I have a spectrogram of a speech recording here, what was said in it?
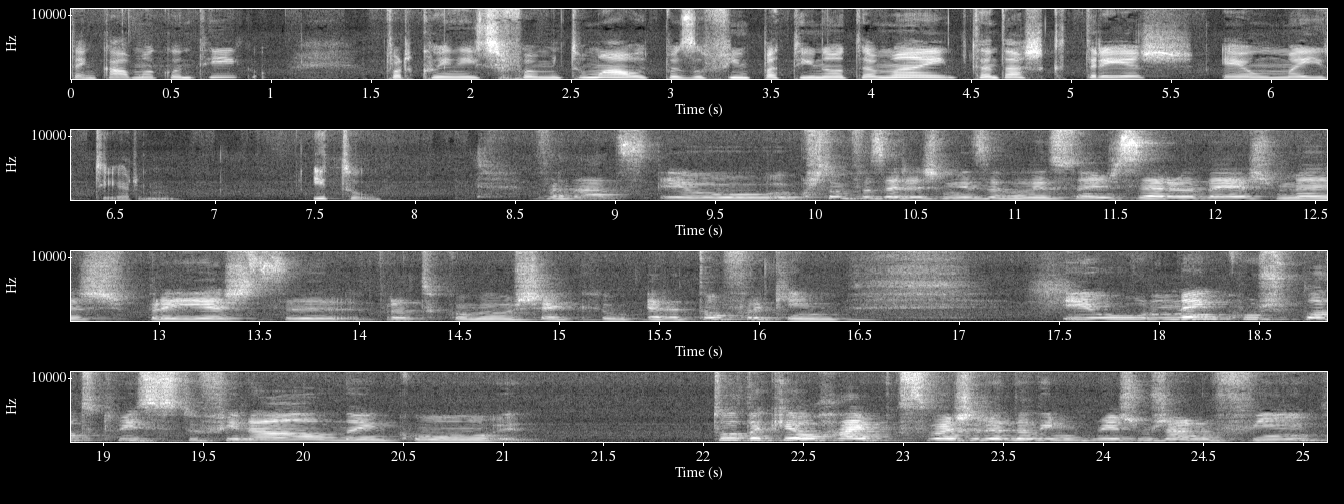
Tem calma contigo. Porque o início foi muito mau, depois o fim patinou também. Portanto, acho que 3 é um meio termo. E tu? Verdade. Eu, eu costumo fazer as minhas avaliações de 0 a 10, mas para este, pronto, como eu achei que era tão fraquinho, eu nem com os plot twists do final, nem com todo aquele hype que se vai gerando ali mesmo já no fim,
